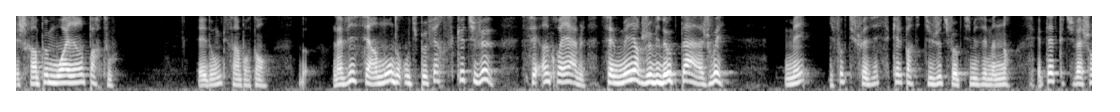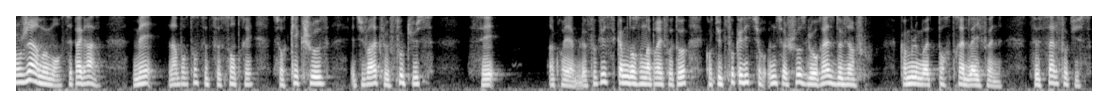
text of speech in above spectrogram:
et je serais un peu moyen partout. Et donc c'est important. La vie c'est un monde où tu peux faire ce que tu veux. C'est incroyable. C'est le meilleur jeu vidéo que tu as à jouer. Mais il faut que tu choisisses quelle partie du jeu tu vas optimiser maintenant. Et peut-être que tu vas changer un moment, c'est pas grave. Mais l'important c'est de se centrer sur quelque chose et tu verras que le focus c'est incroyable. Le focus c'est comme dans un appareil photo, quand tu te focalises sur une seule chose, le reste devient flou. Comme le mode portrait de l'iPhone. C'est ça le focus.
